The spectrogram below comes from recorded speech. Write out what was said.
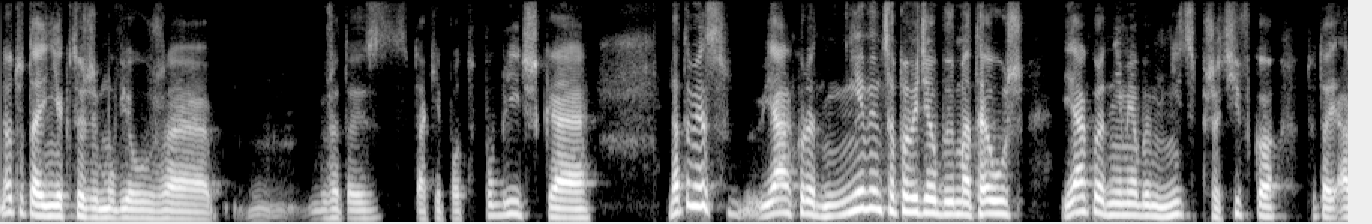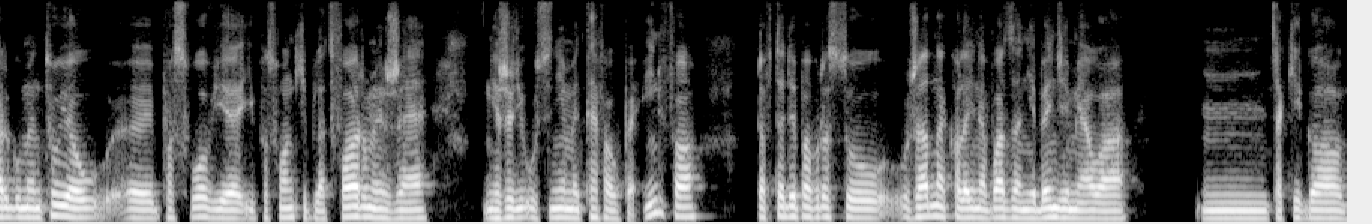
No tutaj niektórzy mówią, że, że to jest takie pod publiczkę. Natomiast ja akurat nie wiem, co powiedziałby Mateusz. Ja akurat nie miałbym nic przeciwko. Tutaj argumentują posłowie i posłanki Platformy, że jeżeli usuniemy TVP Info, to wtedy po prostu żadna kolejna władza nie będzie miała mm, takiego,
